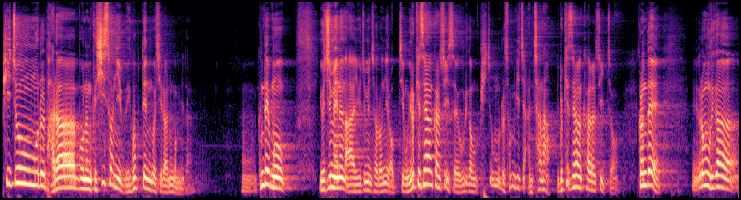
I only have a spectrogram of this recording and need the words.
피조물을 바라보는 그 시선이 왜곡된 것이라는 겁니다. 어, 근데 뭐 요즘에는 아 요즘엔 저런 일 없지 뭐 이렇게 생각할 수 있어요. 우리가 뭐 피조물을 섬기지 않잖아 이렇게 생각할 수 있죠. 그런데 여러분 우리가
